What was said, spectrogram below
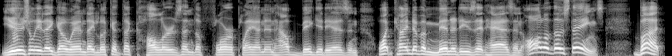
Usually they go in, they look at the colors and the floor plan and how big it is and what kind of amenities it has and all of those things. But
